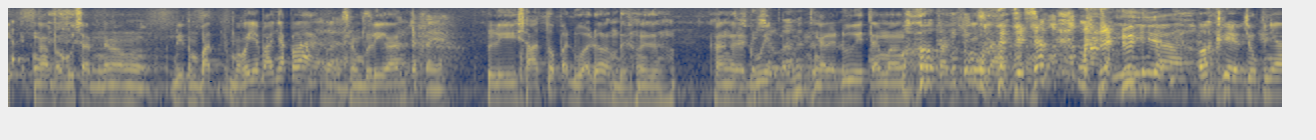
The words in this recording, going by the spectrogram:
nggak bagusan emang di tempat pokoknya banyak lah saya beli kan ya. beli satu apa dua doang tuh kan nggak ada duit. banget nggak ada duit emang. Kan spesial Spesial, nggak ada duit. iya. Oke. cuma punya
